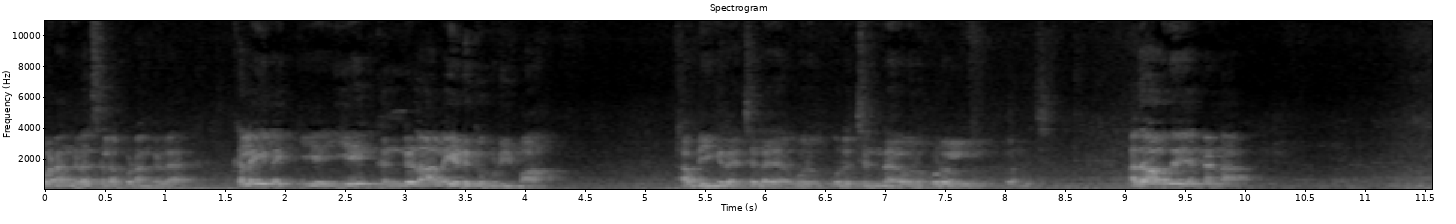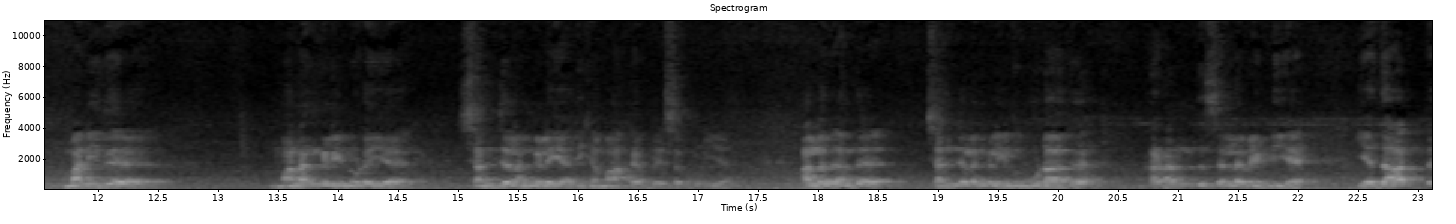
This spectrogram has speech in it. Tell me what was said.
படங்களை சில படங்களை கலை இலக்கிய இயக்கங்களால் எடுக்க முடியுமா? அப்படிங்கிற சில ஒரு ஒரு சின்ன ஒரு குரல் வந்துச்சு. அதாவது என்னன்னா மனித மனங்களினுடைய சஞ்சலங்களை அதிகமாக பேசக்கூடிய அல்லது அந்த சஞ்சலங்களின் ஊடாக கடந்து செல்ல வேண்டிய யதார்த்த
